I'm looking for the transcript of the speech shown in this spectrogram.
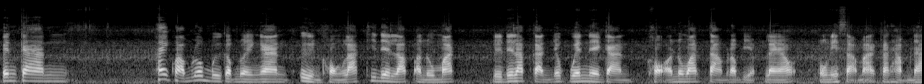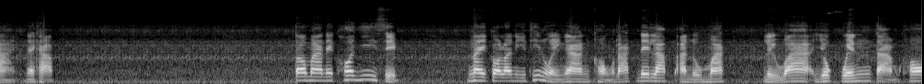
เป็นการ ให้ความร่วมมือกับหน่วยงานอื่นของรัฐที่ได้รับอนุมัติ หรือได้รับการยกเว้นในการขออนุมัติตามระเบียบแล้ว ตรงนี้สามารถกระทำได้นะครับ ต่อมาในข้อ 20 ในกรณีที่หน่วยงานของรัฐได้รับอนุมัติ หรือว่ายกเว้นตามข้อ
